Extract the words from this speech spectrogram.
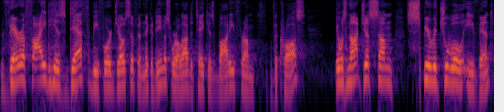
verified his death before Joseph and Nicodemus were allowed to take his body from the cross. It was not just some spiritual event.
